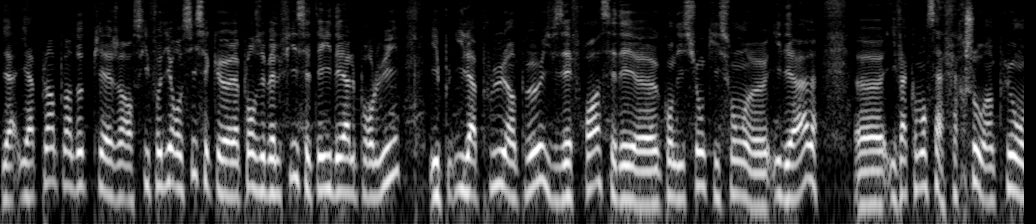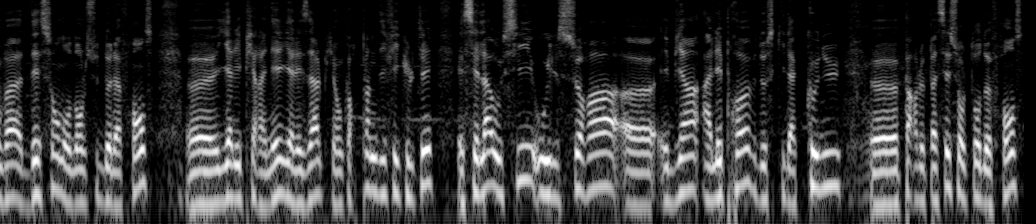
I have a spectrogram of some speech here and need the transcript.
il y a, y a, plein, plein d'autres pièges. Alors ce qu'il faut dire aussi, c'est que la planche de Bellefille, c'était idéal pour lui. Il, il, a plu un peu, il faisait froid. C'est des euh, conditions qui sont euh, idéales. Euh, il va commencer à faire chaud. Hein. Plus on va descendre dans le sud de la France, il y a les Pyrénées, il y a les Alpes, il y a encore plein de difficultés. Et c'est là aussi où il sera, eh bien, à l'épreuve de ce qu'il a connu par le passé sur le Tour de France,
